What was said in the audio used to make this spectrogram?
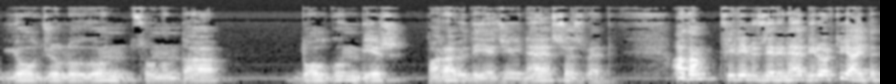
yolculuğun sonunda dolgun bir para ödeyeceğine söz verdi. Adam filin üzerine bir örtü yaydı.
